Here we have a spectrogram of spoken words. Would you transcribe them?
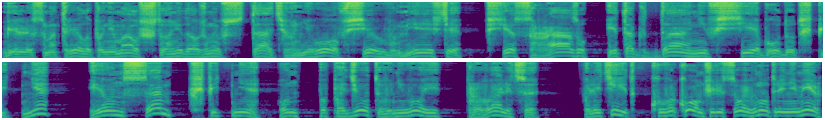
Билли смотрел и понимал, что они должны встать в него все вместе, все сразу, и тогда они все будут в пятне, и он сам в пятне, он попадет в него и провалится, полетит кувырком через свой внутренний мир,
